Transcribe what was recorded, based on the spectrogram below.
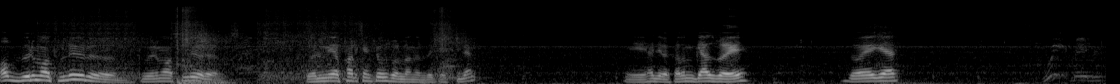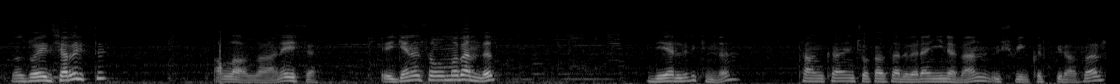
Abi bölümü hatırlıyorum. Bölümü hatırlıyorum. Bölümü yaparken çok zorlanırdık eskiden. Ee, hadi bakalım gel Zoe. Zoe gel. Lan Zoe dışarıda bitti. Allah Allah neyse. Ee, genel savunma bende. Diğerleri kimde? Tanka en çok hasar veren yine ben. 3041 hasar.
